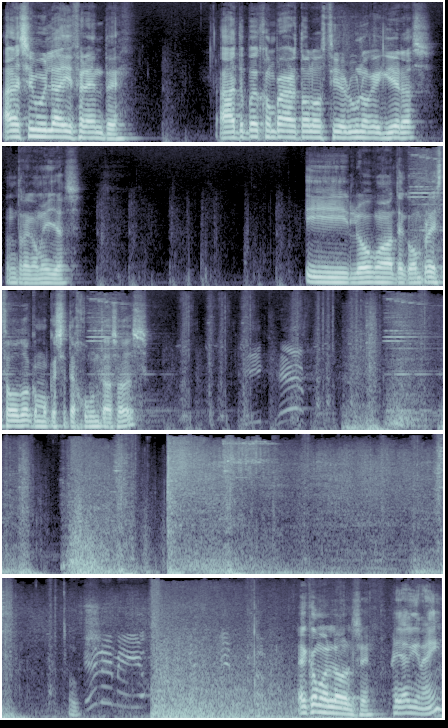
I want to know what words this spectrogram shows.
Ahora sí, muy la diferente. Ahora te puedes comprar todos los tier 1 que quieras, entre comillas. Y luego cuando te compres todo, como que se te junta, ¿sabes? Es como el LOL, sí. ¿Hay alguien ahí?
